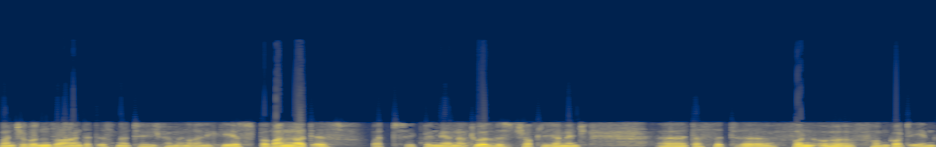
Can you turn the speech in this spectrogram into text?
Manche würden sagen, das ist natürlich, wenn man religiös bewandert ist, was, ich bin mehr naturwissenschaftlicher Mensch, äh, dass das äh, von, äh, vom Gott eben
